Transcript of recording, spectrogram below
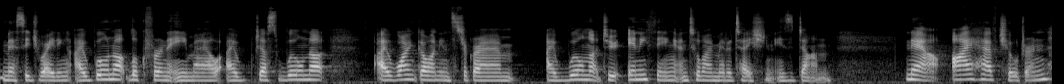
message waiting. I will not look for an email. I just will not. I won't go on Instagram. I will not do anything until my meditation is done. Now, I have children,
